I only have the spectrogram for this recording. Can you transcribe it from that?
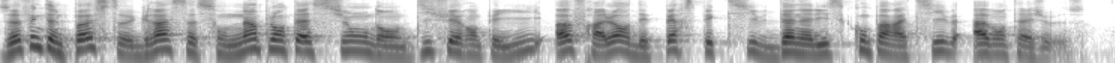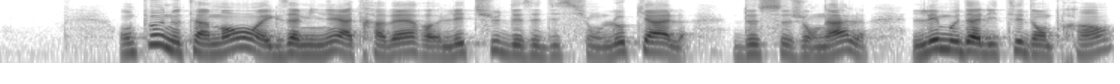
The Huffington Post, grâce à son implantation dans différents pays, offre alors des perspectives d'analyse comparative avantageuses. On peut notamment examiner à travers l'étude des éditions locales de ce journal les modalités d'emprunt,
